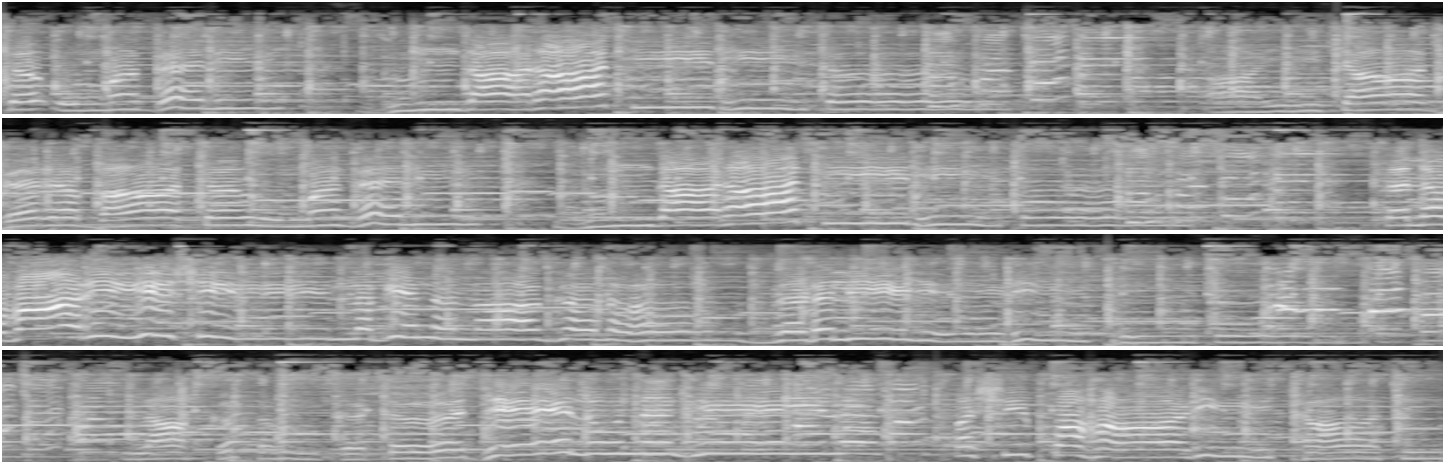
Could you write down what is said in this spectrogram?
हात उमगली झुंजाराची रीत. आईच्या गर्भात उमगली झुंजाराची रीत. तलवारीशी लगीन लागल जडली येडी प्रीत. लाख संकट झेलून घेईल अशी पहाडी छाती.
